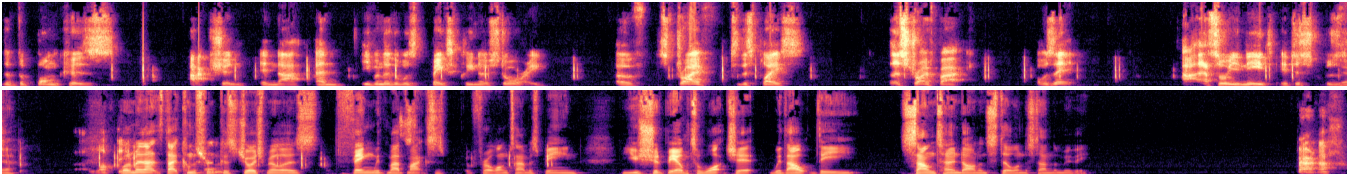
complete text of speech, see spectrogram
the, the bonkers action in that, and even though there was basically no story, of drive to this place, let's drive back. Was it? That's all you need. It just was. Yeah. I loved it. Well, I mean, that's, that comes from Um, because George Miller's thing with Mad Max is, for a long time has been you should be able to watch it without the sound turned on and still understand the movie. Fair enough.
